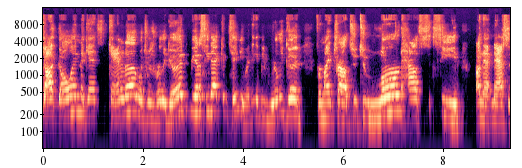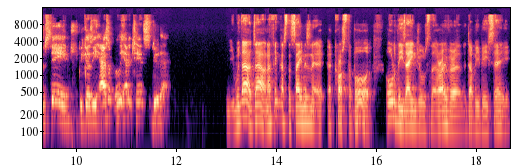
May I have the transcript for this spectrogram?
got going against Canada, which was really good. We got to see that continue. I think it'd be really good for Mike Trout to, to learn how to succeed on that massive stage because he hasn't really had a chance to do that. Without a doubt. And I think that's the same, isn't it, across the board? All of these angels that are over at the WBC,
